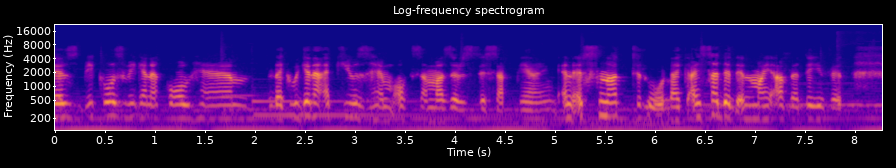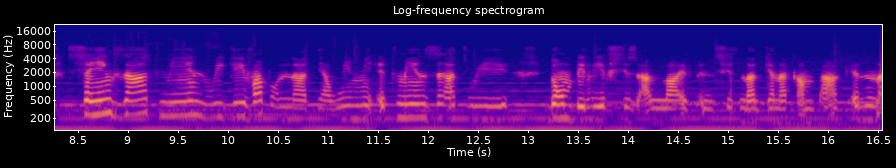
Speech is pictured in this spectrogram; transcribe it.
is because we're gonna call him like we're gonna accuse him of the mother's disappearing, and it's not true. Like I said it in my affidavit, saying that mean we gave up on Nadia. We it means that we don't believe she's alive and she's not gonna come back, and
